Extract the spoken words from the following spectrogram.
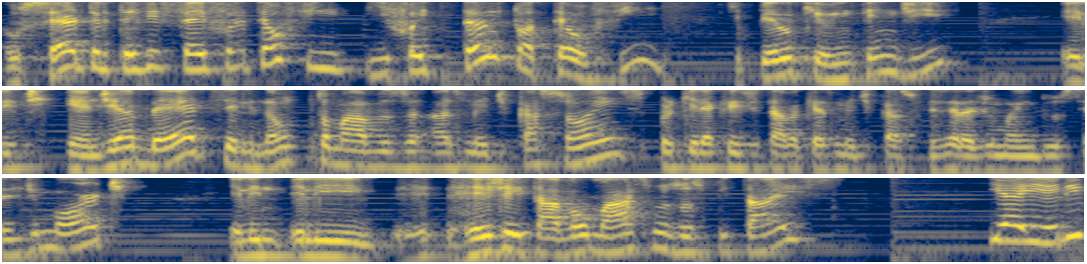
o certo, ele teve fé e foi até o fim. E foi tanto até o fim que pelo que eu entendi, ele tinha diabetes, ele não tomava as medicações, porque ele acreditava que as medicações eram de uma indústria de morte. Ele, ele rejeitava ao máximo os hospitais. E aí ele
